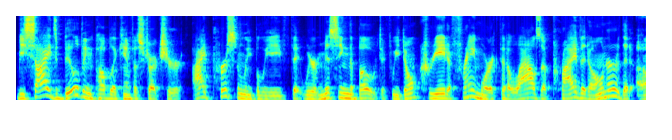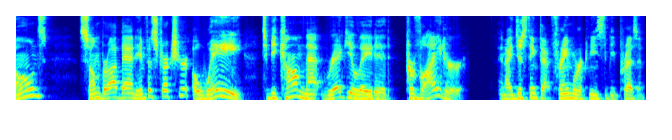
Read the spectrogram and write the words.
besides building public infrastructure, I personally believe that we're missing the boat if we don't create a framework that allows a private owner that owns some broadband infrastructure a way to become that regulated provider. And I just think that framework needs to be present.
